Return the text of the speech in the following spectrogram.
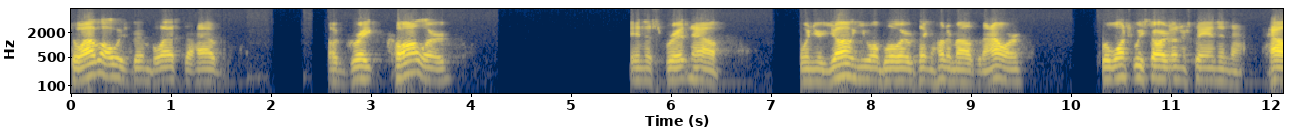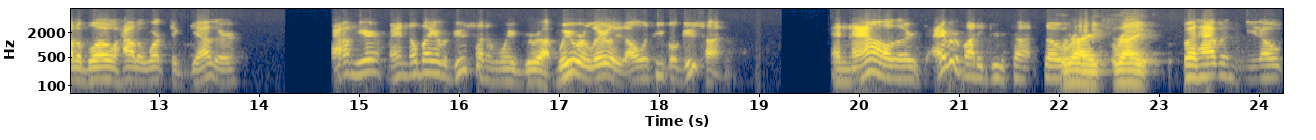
So I've always been blessed to have a great caller in the sprint. Now, when you're young, you want to blow everything 100 miles an hour. But once we started understanding how to blow, how to work together, out here, man, nobody ever goose hunted when we grew up. We were literally the only people goose hunting. And now there's everybody goose hunt. So right, right. But having you know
